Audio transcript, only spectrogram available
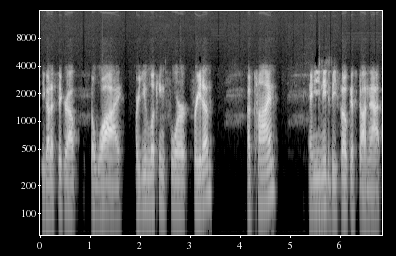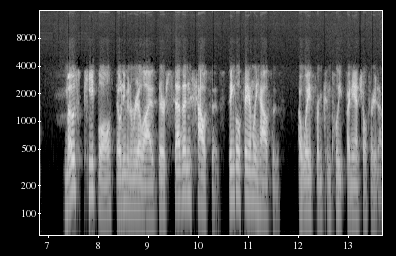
You got to figure out the why. Are you looking for freedom of time? And you need to be focused on that. Most people don't even realize there are seven houses, single family houses, away from complete financial freedom.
